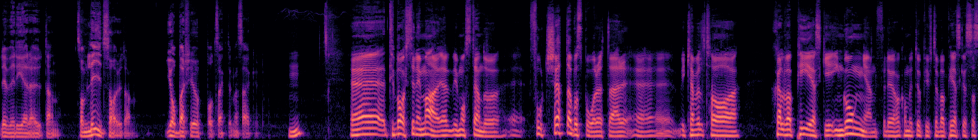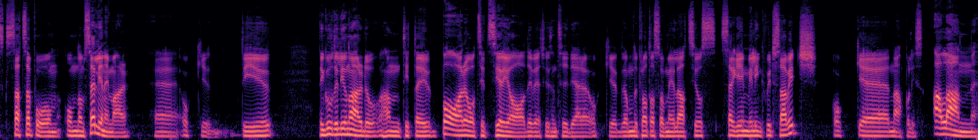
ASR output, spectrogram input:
leverera utan, som Leeds har, utan jobbar sig uppåt sakta men säkert. Mm. Eh, tillbaks till Neymar, eh, vi måste ändå eh, fortsätta på spåret där. Eh, vi kan väl ta själva PSG-ingången, för det har kommit uppgifter vad PSG satsar på om, om de säljer Neymar. Eh, och det är ju den gode Leonardo, han tittar ju bara åt sitt Serie A, det vet vi sedan tidigare. Och eh, de det pratas om är Lazios Sergej Milinkovic-Savic och eh, Napolis Allan.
